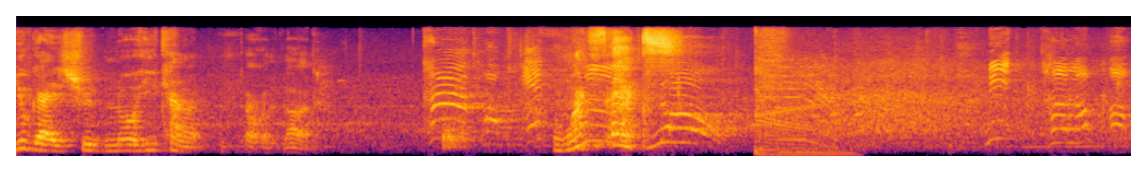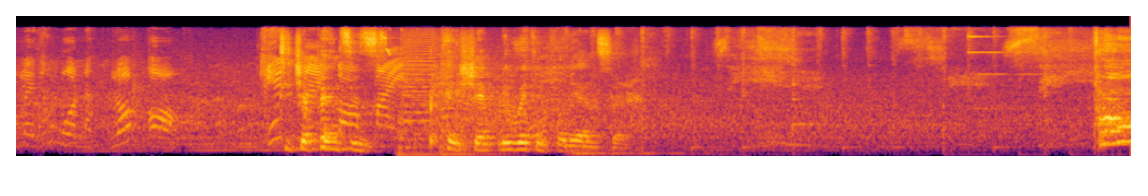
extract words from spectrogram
You guys should know he cannot. Oh Lord. ค่าของ x What's คือ X? no นี่เธอลบออกเลยทั้งบนน่ะ ลบออก คิด Teacher ใหม่ต Pence อบ is ใหม่ patiently waiting for the answer. Four.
